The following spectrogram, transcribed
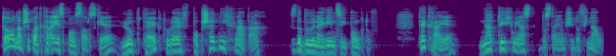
To na przykład kraje sponsorskie lub te, które w poprzednich latach zdobyły najwięcej punktów. Te kraje natychmiast dostają się do finału.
